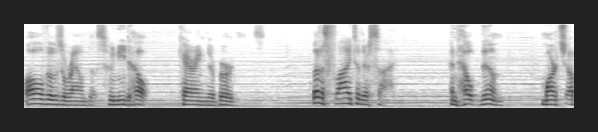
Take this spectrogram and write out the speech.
all those around us who need help carrying their burdens. Let us fly to their side and help them march up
